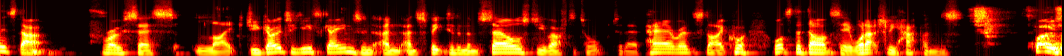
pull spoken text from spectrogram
is that process like? Do you go to youth games and, and, and speak to them themselves? Do you have to talk to their parents? Like, what's the dance here? What actually happens? Suppose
